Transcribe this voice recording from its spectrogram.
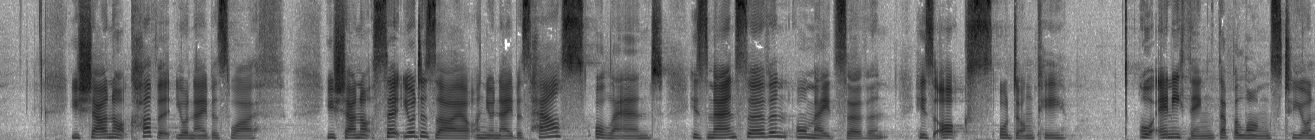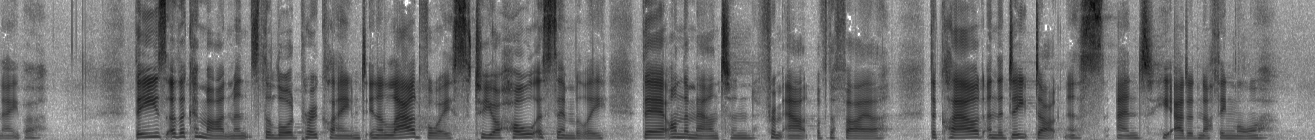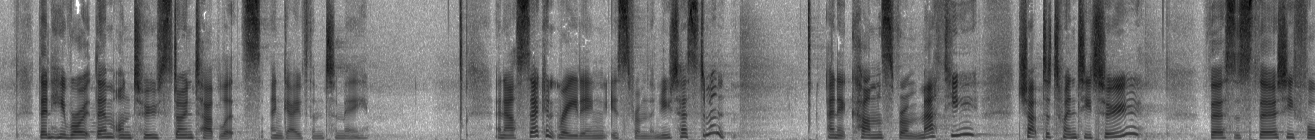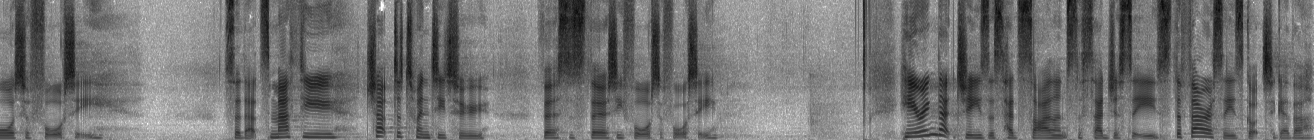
You shall not covet your neighbour's wife. You shall not set your desire on your neighbour's house or land, his manservant or maidservant, his ox or donkey, or anything that belongs to your neighbour. These are the commandments the Lord proclaimed in a loud voice to your whole assembly there on the mountain from out of the fire, the cloud and the deep darkness, and he added nothing more. Then he wrote them on two stone tablets and gave them to me. And our second reading is from the New Testament, and it comes from Matthew chapter 22, verses 34 to 40. So that's Matthew chapter 22, verses 34 to 40. Hearing that Jesus had silenced the Sadducees, the Pharisees got together.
